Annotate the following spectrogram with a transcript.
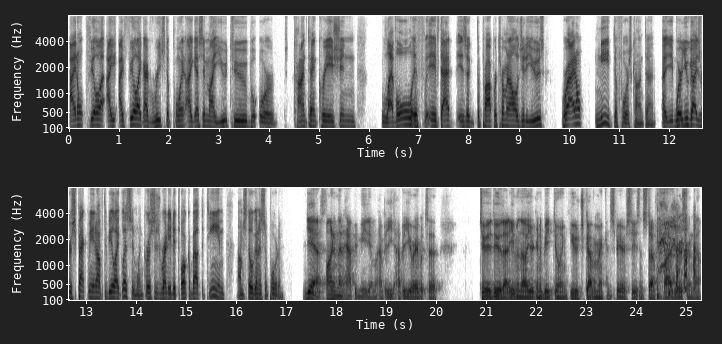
I don't feel I, I feel like I've reached a point, I guess, in my YouTube or content creation level, if if that is a, the proper terminology to use, where I don't need to force content. Uh, where you guys respect me enough to be like, listen, when Chris is ready to talk about the team, I'm still going to support him. Yeah, finding that happy medium. Happy, happy you were able to to do that, even though you're going to be doing huge government conspiracies and stuff five years from now.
